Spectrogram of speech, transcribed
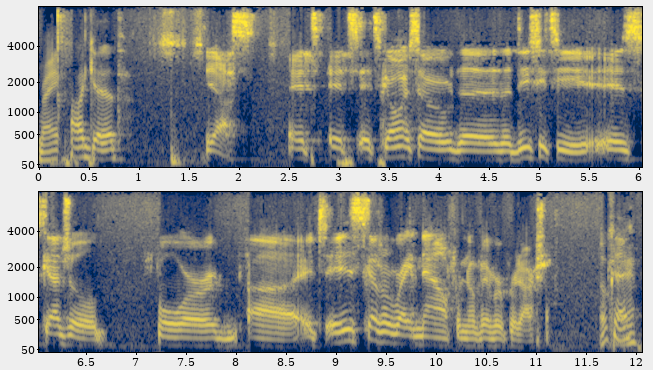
right? I get it. Yes. It's it's it's going. So the the DCT is scheduled for uh, it is scheduled right now for November production. Okay. Okay.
